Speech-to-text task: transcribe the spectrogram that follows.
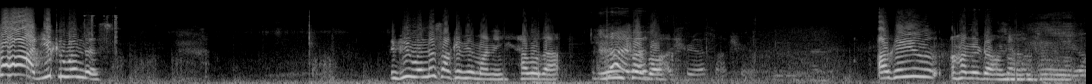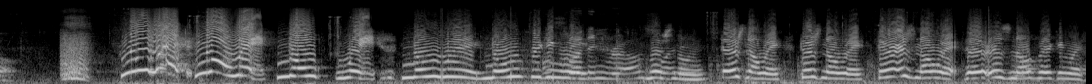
Fahad, you can win this. If you win this, I'll give you money. How about that? Win that's five not true. That's not true. I'll give you a hundred dollars. No way! No way! No way! No way! No freaking way! sweating, bro. I'm There's no way. There's no way. There's no way. There is no way. There is no freaking way.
